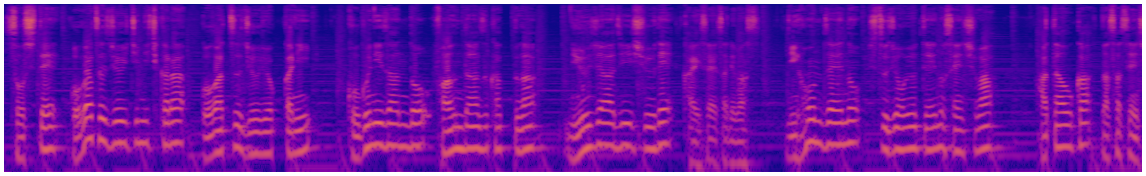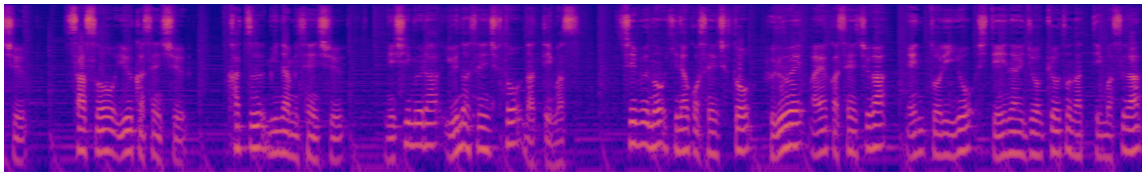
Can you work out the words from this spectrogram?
そして5月11日から5月14日にコグニザンドファウンダーズカップがニュージャージー州で開催されます。日本勢の出場予定の選手は、畑岡奈紗選手、笹生優香選手、勝南選手、西村優奈選手となっています。渋野日向子選手と古江彩香選手がエントリーをしていない状況となっていますが、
